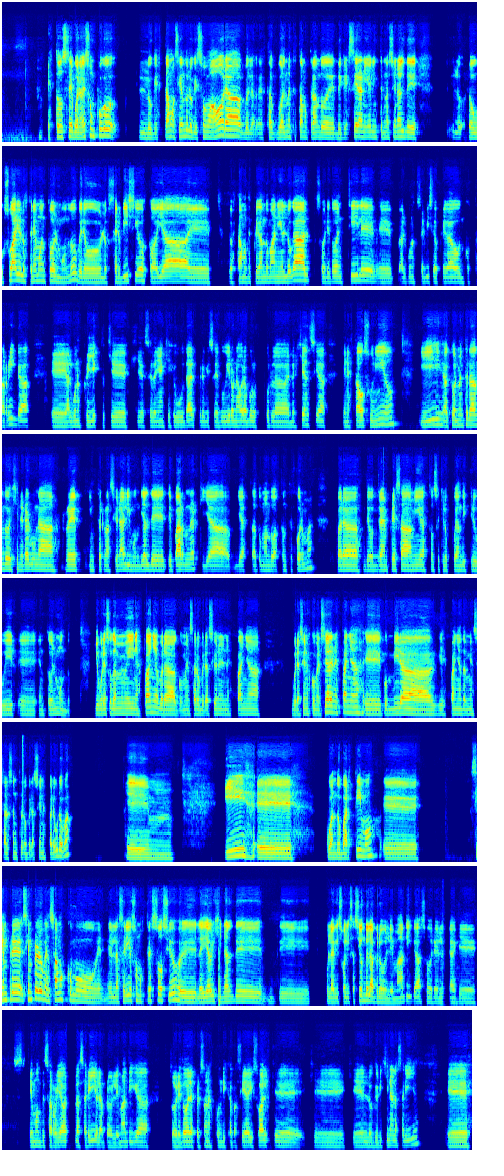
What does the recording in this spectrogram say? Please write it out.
Entonces, bueno, eso un poco lo que estamos haciendo, lo que somos ahora, actualmente estamos tratando de, crecer a nivel internacional, de los usuarios los tenemos en todo el mundo, pero los servicios todavía eh, los estamos desplegando más a nivel local, sobre todo en Chile, eh, algunos servicios desplegados en Costa Rica, eh, algunos proyectos que, que, se tenían que ejecutar, pero que se detuvieron ahora por, por la emergencia en Estados Unidos y actualmente tratando de generar una red internacional y mundial de, de partners que ya, ya está tomando bastante forma para de otras empresas amigas entonces que los puedan distribuir eh, en todo el mundo. Yo por eso también me vine a España para comenzar operaciones en España, operaciones comerciales en España, eh, con mira que España también sea el centro de operaciones para Europa. Em, y eh, cuando partimos, Siempre, siempre lo pensamos como en, la serie somos tres socios, eh, la idea original de, o la visualización de la problemática sobre la que hemos desarrollado el Lazarillo, la problemática sobre todo de las personas con discapacidad visual, que, que, es lo que origina Lazarillo, eh,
